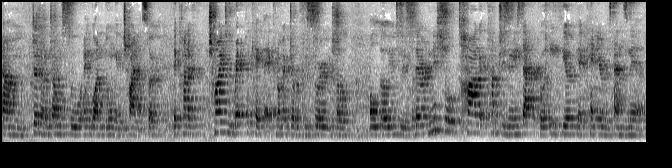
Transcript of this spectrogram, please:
um, Zhejiang, Jiangsu, and Guangdong in China. So they're kind of trying to replicate the economic geography story, which I'll, I'll go into. So their initial target countries in East Africa Ethiopia, Kenya, and Tanzania,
